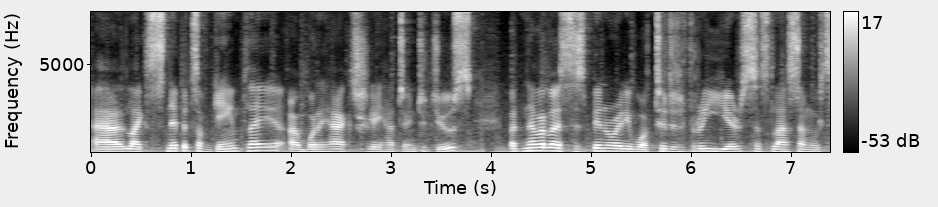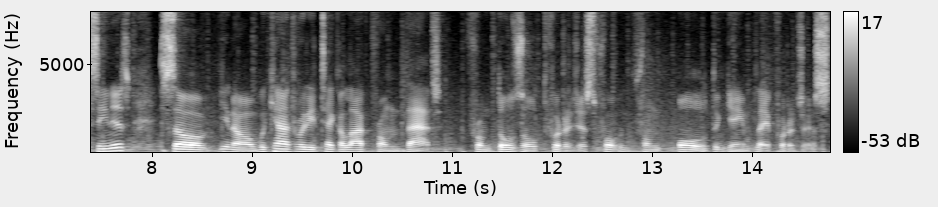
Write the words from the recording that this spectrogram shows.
uh, like snippets of gameplay, uh, what it actually had to introduce. But nevertheless, it's been already, what, two to three years since last time we've seen it. So, you know, we can't really take a lot from that from those old footages, from, old gameplay footages.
